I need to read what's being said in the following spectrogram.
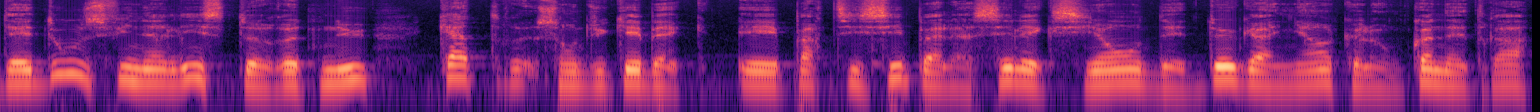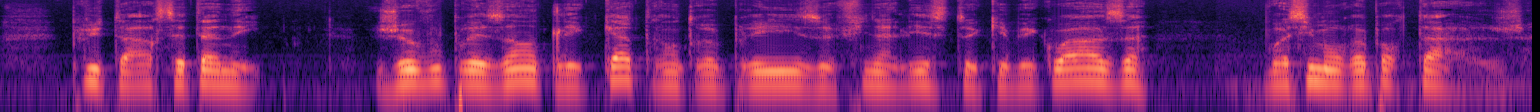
Des 12 finalistes retenus, quatre sont du Québec et participent à la sélection des deux gagnants que l'on connaîtra plus tard cette année. Je vous présente les quatre entreprises finalistes québécoises. Voici mon reportage.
